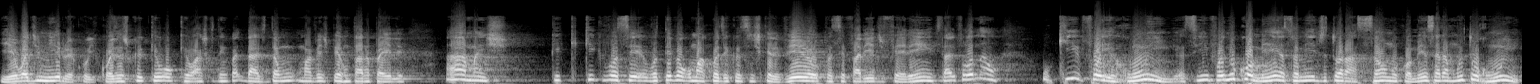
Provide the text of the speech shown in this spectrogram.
E eu admiro, e coisas que, que, eu, que eu acho que tem qualidade. Então, uma vez perguntaram para ele: Ah, mas que, que, que, você. Teve alguma coisa que você escreveu que você faria diferente? Ele falou: Não, o que foi ruim, assim, foi no começo, a minha editoração no começo era muito ruim,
